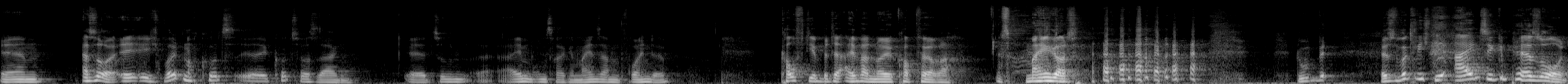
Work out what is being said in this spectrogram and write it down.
Ähm, achso, äh, ich wollte noch kurz, äh, kurz was sagen äh, zu einem unserer gemeinsamen Freunde. Kauf dir bitte einfach neue Kopfhörer. Mein Gott. Du bi- das ist wirklich die einzige Person,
